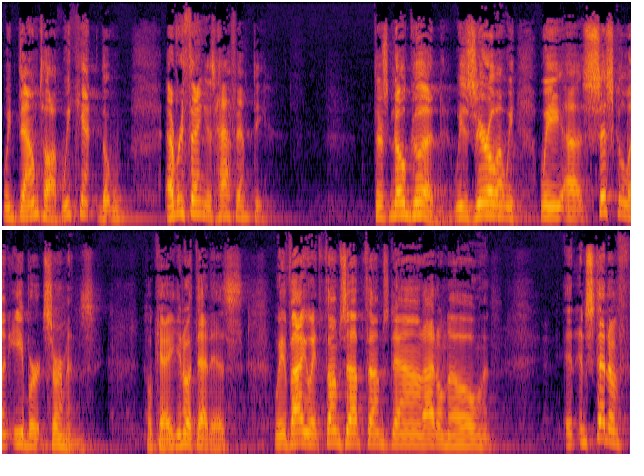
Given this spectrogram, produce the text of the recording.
We down talk. We can't the, everything is half empty. There's no good. We zero and we we uh, Siskel and Ebert sermons. Okay, you know what that is. We evaluate thumbs up, thumbs down, I don't know. And instead of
